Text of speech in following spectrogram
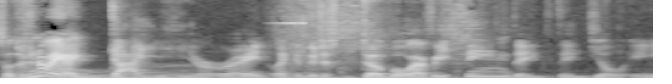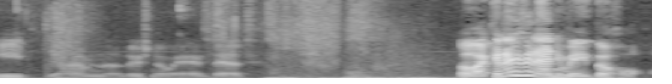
So there's no way I die here, right? Like, if they just double everything, they, they deal 8? Yeah, I'm not, there's no way I'm dead. Oh, I can even animate the Hall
